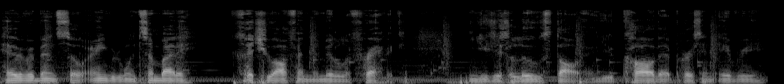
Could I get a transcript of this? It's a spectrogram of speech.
Have you ever been so angry when somebody cut you off in the middle of traffic and you just lose thought and you call that person every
